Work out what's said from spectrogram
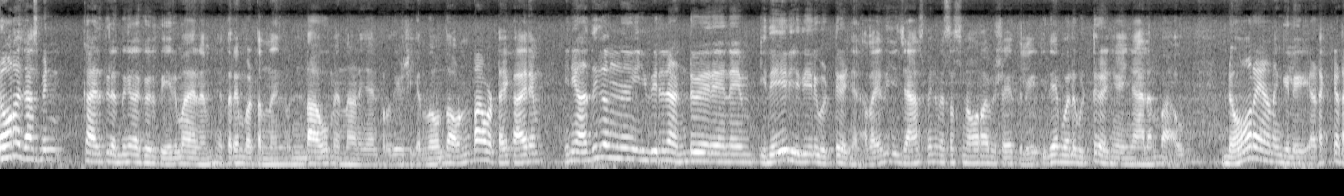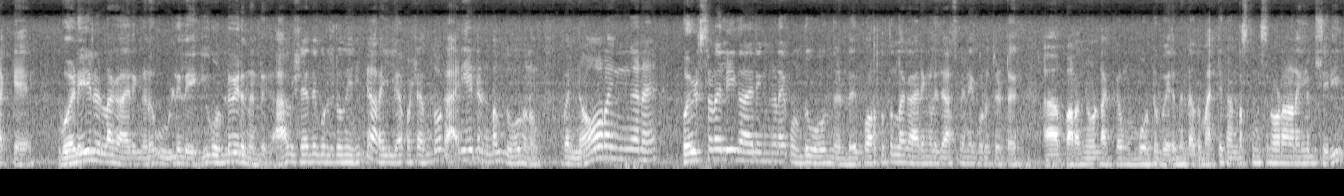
നോറ ജാസ്മിൻ കാര്യത്തിൽ എന്തെങ്കിലുമൊക്കെ ഒരു തീരുമാനം എത്രയും പെട്ടെന്ന് ഉണ്ടാവും എന്നാണ് ഞാൻ പ്രതീക്ഷിക്കുന്നത്. എന്താ ഉണ്ടാവട്ടെ. കാര്യം ഇനി അധികം ഇവർ രണ്ടുപേരേനെയും ഇതേ രീതിയിൽ വിട്ട് കഴിഞ്ഞാൽ അതായത് ഈ ജാസ്മിൻ വെസസ് നോറ വിഷയത്തിൽ ഇതേപോലെ വിട്ട് കഴിഞ്ഞ് കഴിഞ്ഞാൽ അലമ്പാവും നോറയാണെങ്കിൽ ഇടയ്ക്കിടയ്ക്ക് വെളിയിലുള്ള കാര്യങ്ങൾ ഉള്ളിലേക്ക് കൊണ്ടുവരുന്നുണ്ട്. ആ വിഷയത്തെക്കുറിച്ചൊന്നും എനിക്കറിയില്ല. പക്ഷേ എന്തോ കാര്യമായിട്ടുണ്ടെന്ന് തോന്നുന്നു. അപ്പം നോറ ഇങ്ങനെ പേഴ്സണലി കാര്യങ്ങളെ കൊണ്ടുപോകുന്നുണ്ട്. പുറത്തുള്ള കാര്യങ്ങൾ ജാസ്മിനെ കുറിച്ചിട്ട് പറഞ്ഞുകൊണ്ടൊക്കെ മുമ്പോട്ട് വരുന്നുണ്ട്. അത് മറ്റ് കണ്ടസ്റ്റൻസിനോടാണെങ്കിലും ശരി.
